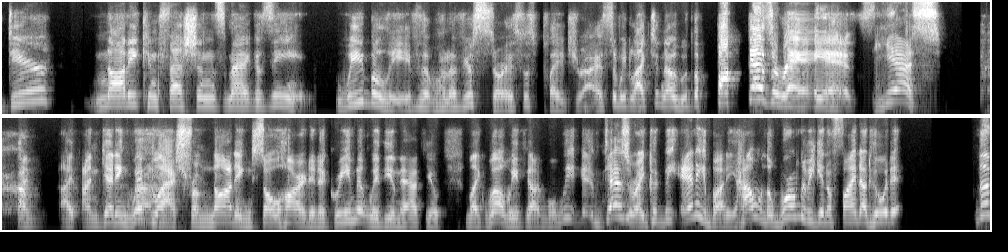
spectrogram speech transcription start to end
Dear Naughty Confessions magazine, we believe that one of your stories was plagiarized, and we'd like to know who the fuck Desiree is. yes, I'm, I, I'm getting whiplash from nodding so hard in agreement with you, Matthew. I'm like, well, we've got, well, we, Desiree could be anybody. How in the world are we going to find out who it is? The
